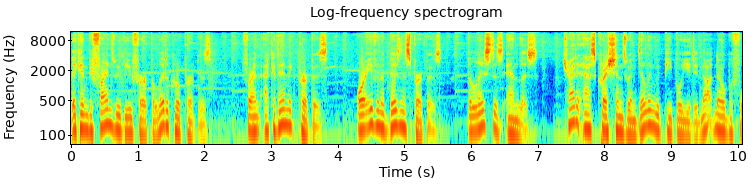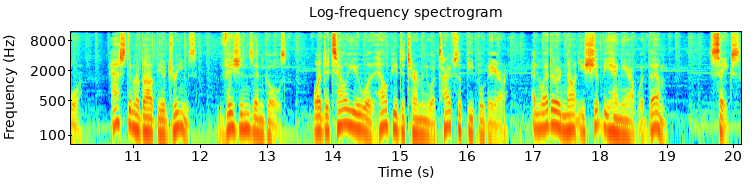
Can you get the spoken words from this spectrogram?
They can be friends with you for a political purpose, for an academic purpose, or even a business purpose. The list is endless. Try to ask questions when dealing with people you did not know before. Ask them about their dreams, visions, and goals. What they tell you will help you determine what types of people they are and whether or not you should be hanging out with them. 6.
